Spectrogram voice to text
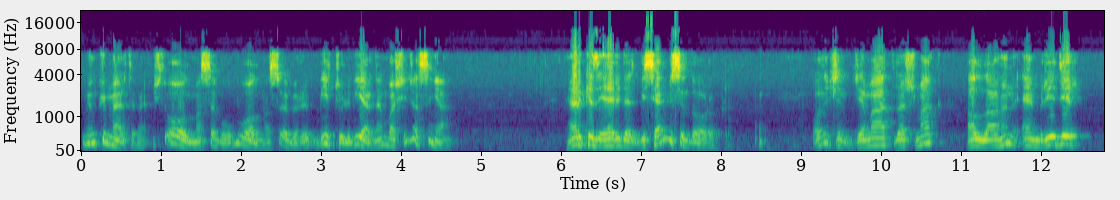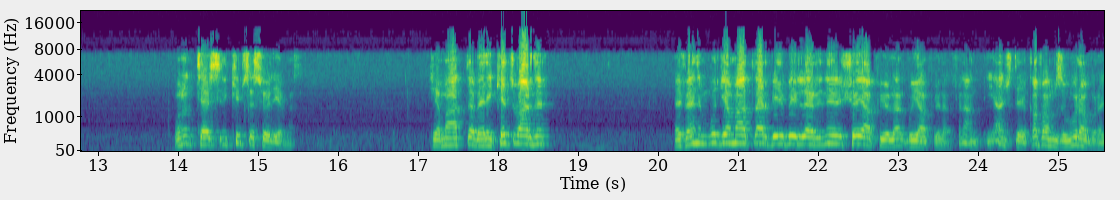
mümkün mertebe işte o olmazsa bu, bu olmazsa öbürü bir türlü bir yerden başlayacaksın yani. Herkes eğri de bir sen misin doğru? Onun için cemaatlaşmak Allah'ın emridir. Bunun tersini kimse söyleyemez. Cemaatte bereket vardır. Efendim bu cemaatler birbirlerini şöyle yapıyorlar, bu yapıyorlar falan. Yani işte kafamızı vura vura,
